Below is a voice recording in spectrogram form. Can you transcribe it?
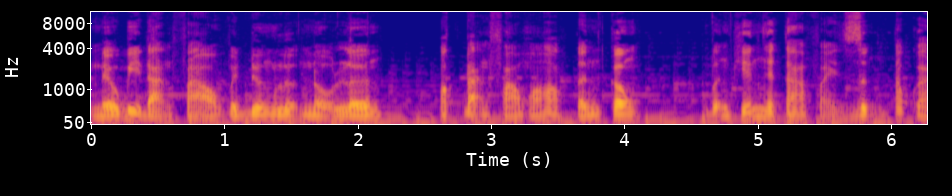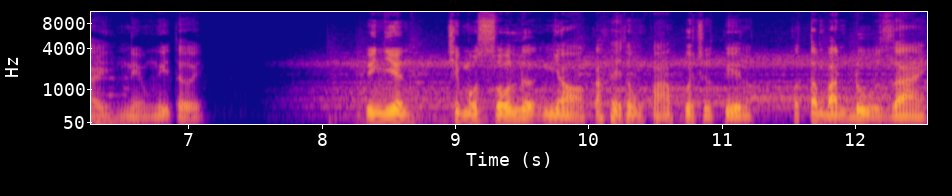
nếu bị đạn pháo với đương lượng nổ lớn hoặc đạn pháo hóa học tấn công vẫn khiến người ta phải dựng tóc gáy nếu nghĩ tới. Tuy nhiên, chỉ một số lượng nhỏ các hệ thống pháo của Triều Tiên có tầm bắn đủ dài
